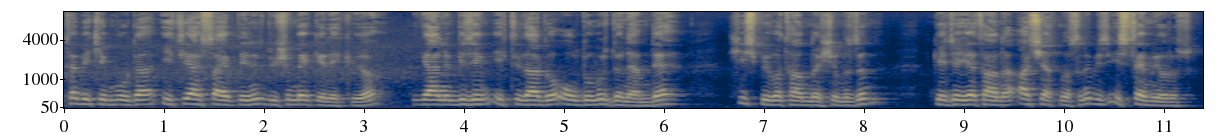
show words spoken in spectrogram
Tabii ki burada ihtiyaç sahiplerini düşünmek gerekiyor. Yani bizim iktidarda olduğumuz dönemde hiçbir vatandaşımızın gece yatağına aç yatmasını biz istemiyoruz.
